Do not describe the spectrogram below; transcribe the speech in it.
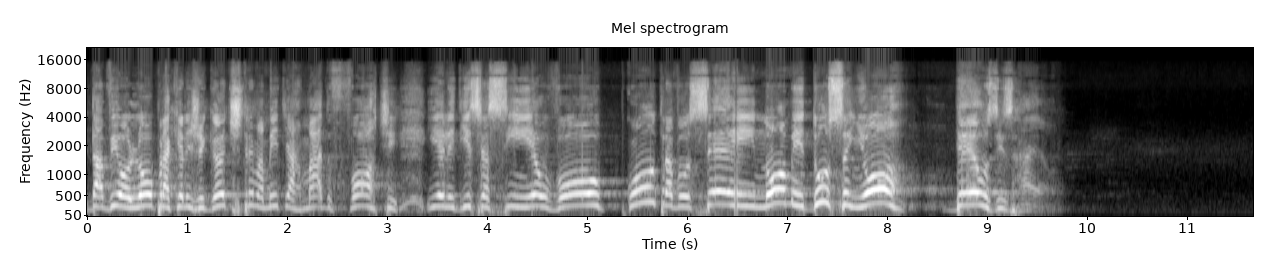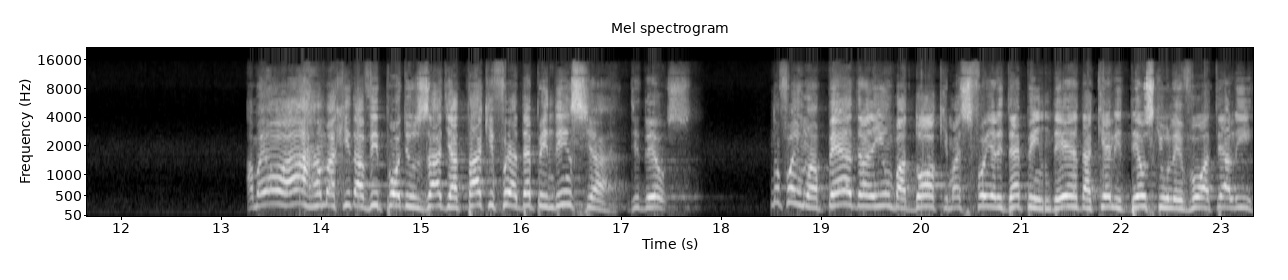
Davi olhou para aquele gigante extremamente armado, forte, e ele disse assim: Eu vou contra você em nome do Senhor, Deus de Israel. A maior arma que Davi pôde usar de ataque foi a dependência de Deus. Não foi uma pedra nem um badoque, mas foi ele depender daquele Deus que o levou até ali.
